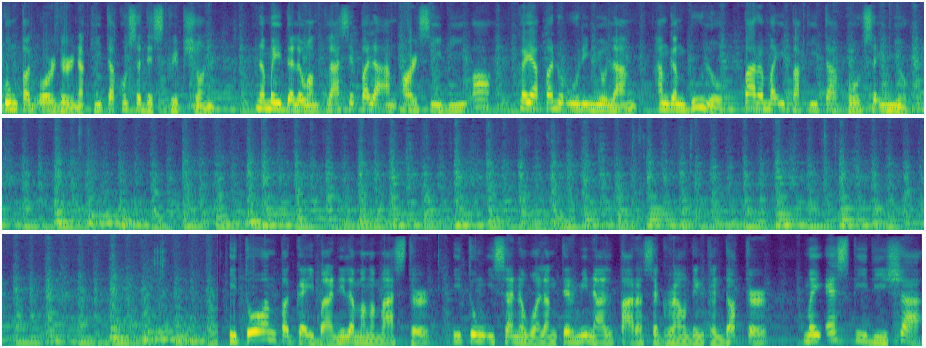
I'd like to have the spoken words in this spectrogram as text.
kung pag-order nakita ko sa description, na may dalawang klase pala ang RCBO, kaya panuurin nyo lang, hanggang dulo, para maipakita ko sa inyo. Ito ang pagkaiba nila mga master, itong isa na walang terminal para sa grounding conductor, may SPD siya,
